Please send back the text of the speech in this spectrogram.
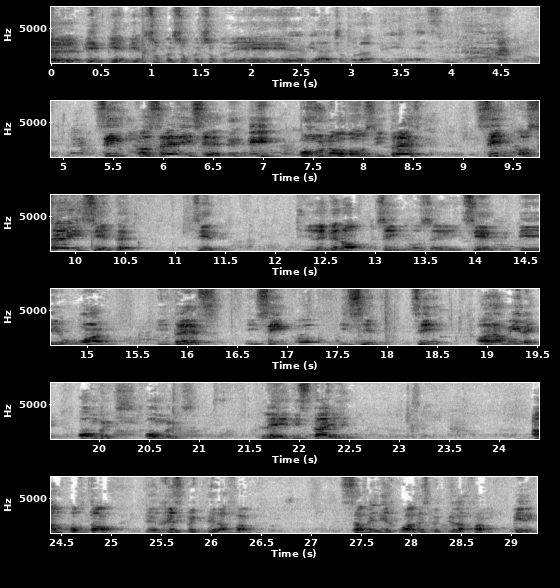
oye! Bien, bien, bien. Súper, súper, súper. ¡Eh, eh! Bien, chocolate. Yes. 5, 6, 7. Y 1, 2 y 3. 5, 6, 7. 7. Dile que no. 5, 6, 7. Y 1. Y 3. Y 5. Y 7. ¿Sí? Ahora miren, hombres, hombres. Lady styling. Important de respecter la femme. Ça veut dire quoi respecter la femme Miren,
